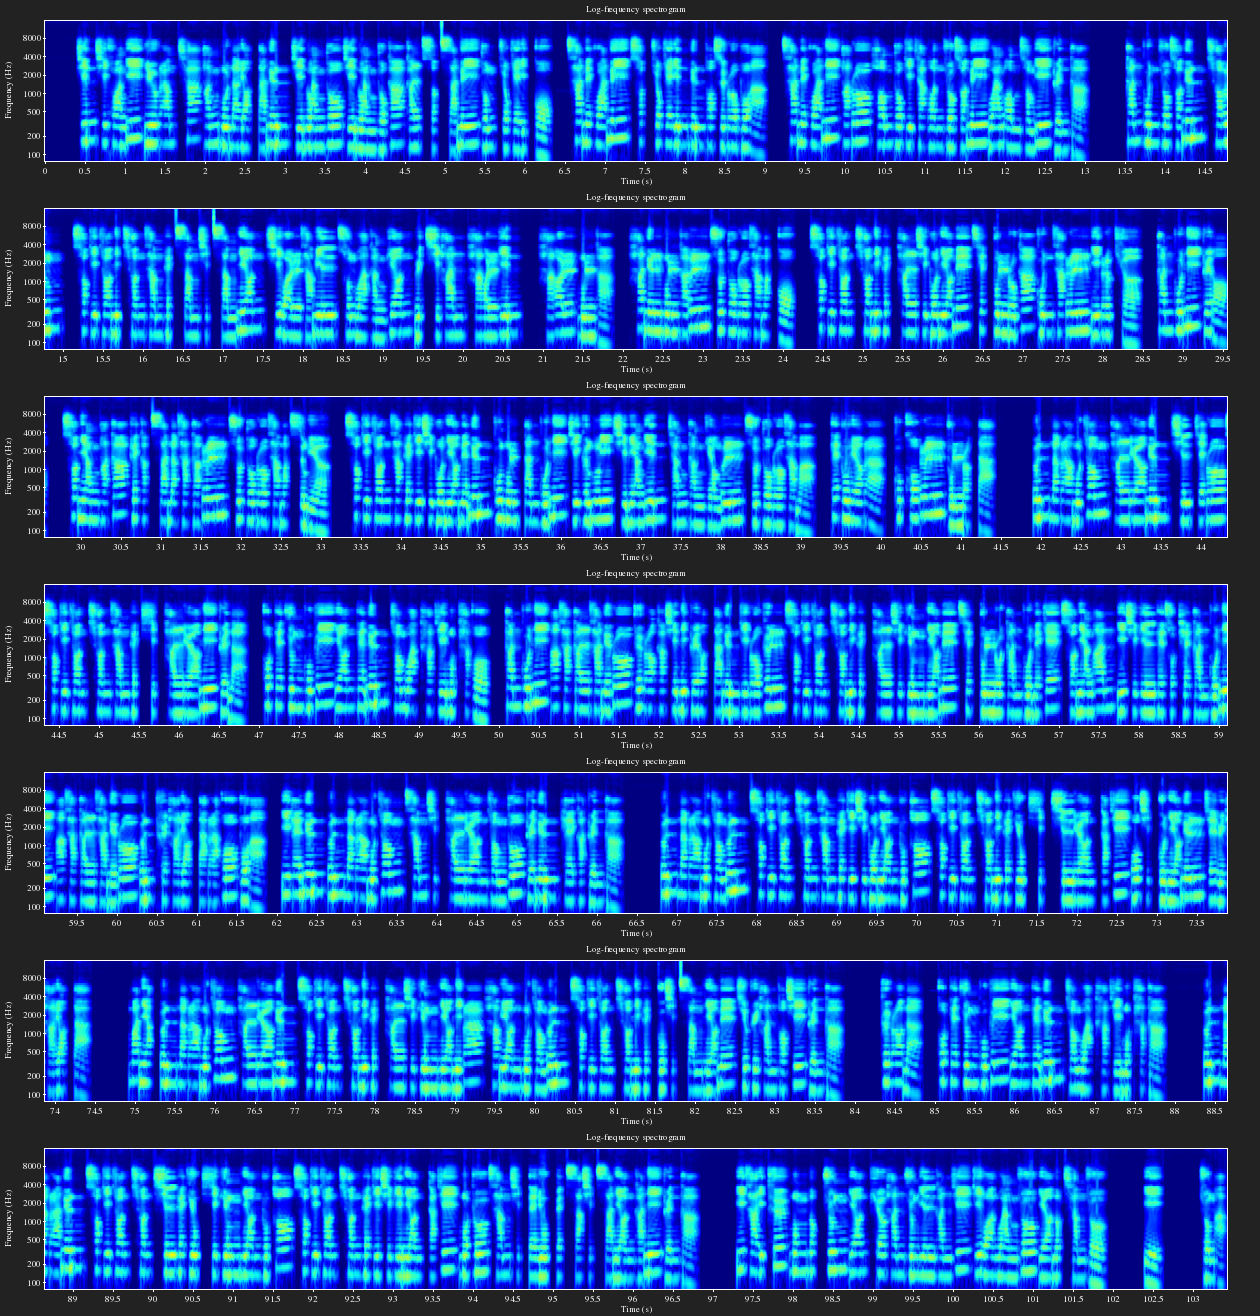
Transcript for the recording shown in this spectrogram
진시황이 유람차 방문하였다는 진왕도 진왕도가 갈석산의 동쪽에 있고 산해관의 서쪽에 있는 것으로 보아 산해관이 바로 험독이자 원 조선의 왕엄성이 된다. 단군조선은 처음 서기 전 2333년 10월 3일 송화강변 위치한 하얼인, 하얼물가, 하늘물가를 수도로 삼았고 서기 전 1285년에 셋불로가 군사를 일으켜 단군이 되어 선양바다 백악산나사가를 수도로 삼았으며 서기전 425년에는 고물단군이 지금의 심양인 장강경을 수도로 삼아 대부여라 국호를 불렀다. 은나라 무정 8년은 실제로 서기전 1318년이 되나 고대 중국의 연대는 정확하지 못하고 단군이 아사갈산으로 들어가신이 되었다는 기록을 서기 전 1286년에 셋불로 단군에게 선양한 21대 소태 단군이 아사갈산으로 은퇴하였다라고 보아 이해는 은나라 무정 38년 정도 되는 해가 된다. 은나라 무정은 서기 전 1325년부터 서기 전 1267년까지 59년을 제외하였다. 만약 은나라 무정 8년은 서기전 1286년이라 하면 무정은 서기전 1293년에 즉위한 것이 된다. 그러나 고대 중국의 연대는 정확하지 못하다. 은나라는 서기전 1766년부터 서기전 1122년까지 모두 30대 644년간이 된다. 이 사이트 목록 중 연표 한중 일간지 기원왕조 연옥 3조 2. 종합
